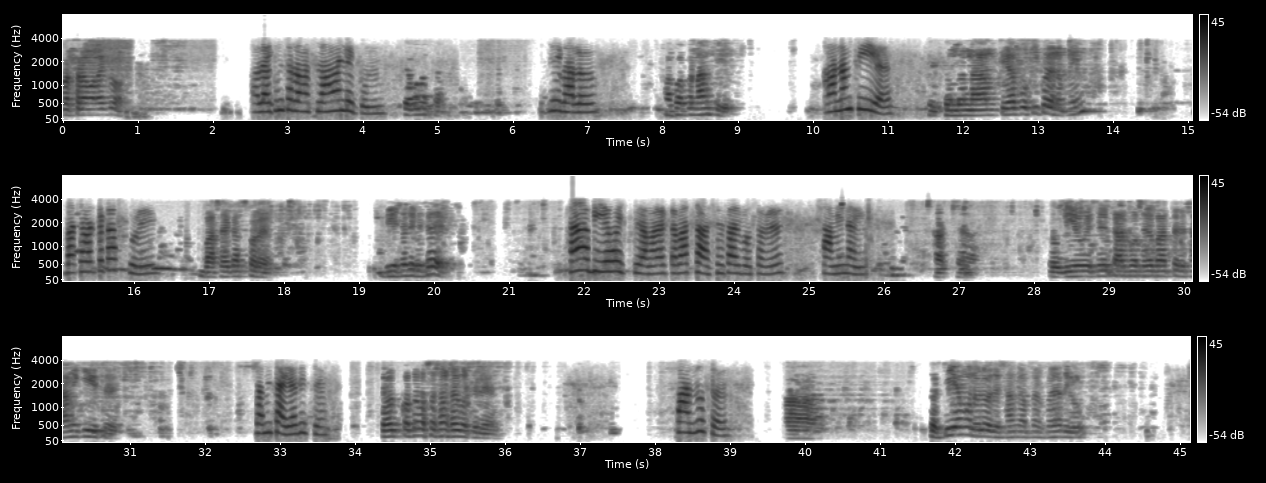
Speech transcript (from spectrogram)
আসসালামু আলাইকুম। ওয়ালাইকুম সালাম আসসালামু আলাইকুম। কেমন আছেন? জি ভালো। আপনার নাম কি? আমার নাম ফিয়া সুন্দর নাম। কি আপু কি করেন আপনি? বাসা বাড়িতে কাজ করি। বাসায় কাজ করেন। বিয়ে শাদী হয়েছে? হ্যাঁ বিয়ে হয়েছে। আমার একটা বাচ্চা আছে চার বছরের। স্বামী নাই। আচ্ছা। বিয়ে হয়েছে চার বছরের বাচ্চা স্বামী কি হয়েছে? স্বামী চাইরা দিছে। তো কত বছর সংসার করছিলেন পাঁচ বছর। তো কি এমন হলো যে স্বামী আপনার ফেরা দিল?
